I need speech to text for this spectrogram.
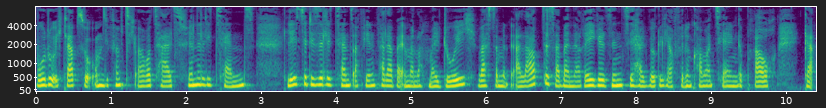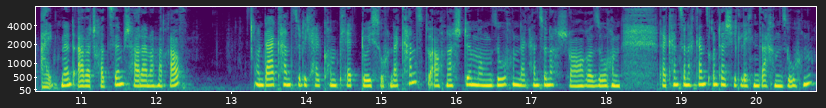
wo du, ich glaube, so um die 50 Euro zahlst für eine Lizenz. Lest dir diese Lizenz auf jeden Fall aber immer noch mal durch, was damit erlaubt ist. Aber in der Regel sind sie halt wirklich auch für den kommerziellen Gebrauch geeignet. Aber trotzdem, schau da noch mal drauf. Und da kannst du dich halt komplett durchsuchen. Da kannst du auch nach Stimmung suchen, da kannst du nach Genre suchen, da kannst du nach ganz unterschiedlichen Sachen suchen.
